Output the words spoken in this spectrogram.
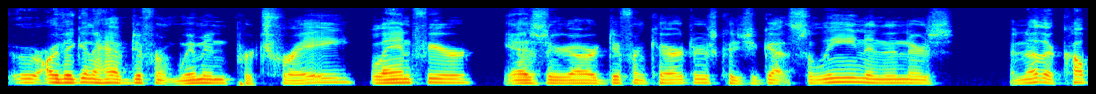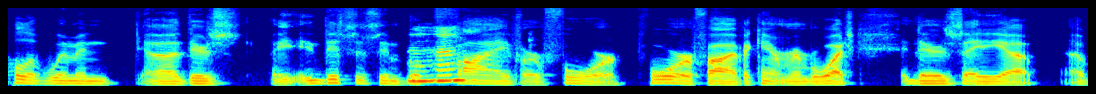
Or are they going to have different women portray Lanfear as there are different characters? Because you've got Selene, and then there's another couple of women. Uh, there's this is in book mm-hmm. five or four, four or five. I can't remember which. There's a, uh, a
